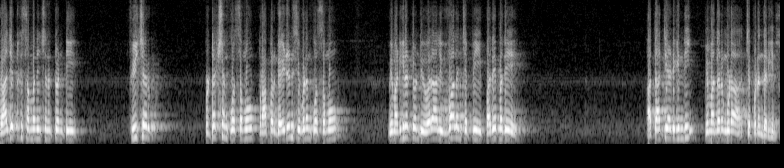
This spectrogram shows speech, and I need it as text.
ప్రాజెక్టుకు సంబంధించినటువంటి ఫ్యూచర్ ప్రొటెక్షన్ కోసము ప్రాపర్ గైడెన్స్ ఇవ్వడం కోసము మేము అడిగినటువంటి వివరాలు ఇవ్వాలని చెప్పి పదే పదే అథారిటీ అడిగింది. మేమందరం కూడా చెప్పడం జరిగింది.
